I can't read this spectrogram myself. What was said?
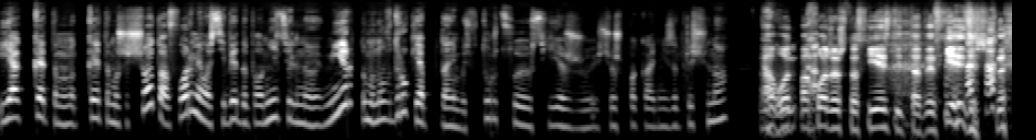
И я к этому, к этому же счету оформила себе дополнительную мир. Думаю, ну вдруг я куда-нибудь в Турцию съезжу, еще ж пока не запрещено. А, А вот у- похоже, что съездить-то ты съездишь.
